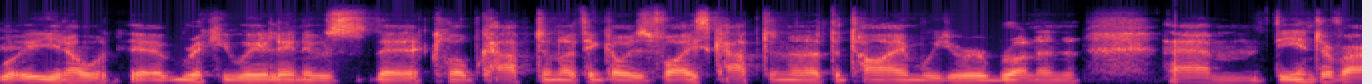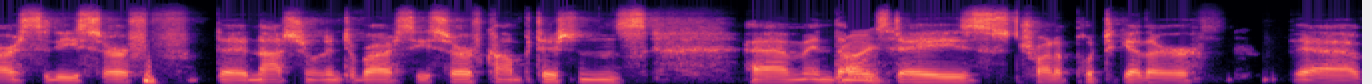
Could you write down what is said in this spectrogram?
you know, uh, Ricky Whelan, who was the club captain. I think I was vice captain and at the time. We were running um, the intervarsity surf, the national intervarsity surf competitions um, in those right. days, trying to put together um,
